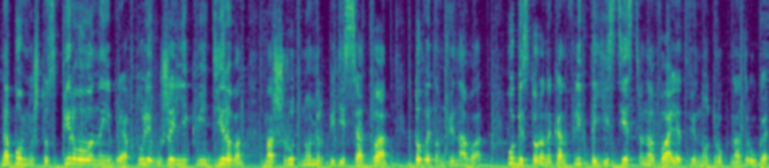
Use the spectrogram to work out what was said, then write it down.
Напомню, что с 1 ноября в Туле уже ликвидирован маршрут номер 52. Кто в этом виноват? Обе стороны конфликта, естественно, валят вину друг на друга.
